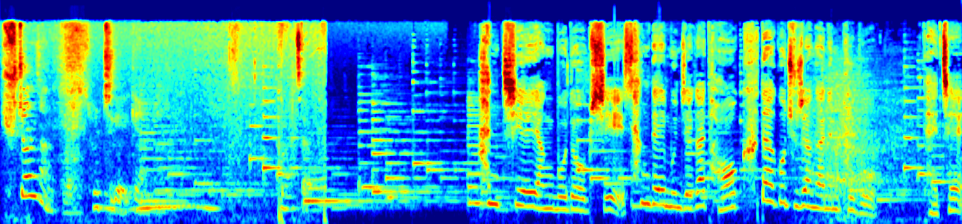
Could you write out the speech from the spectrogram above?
휴전 상태야. 솔직히 얘기하면. 한치의 양보도 없이 상대의 문제가 더 크다고 주장하는 부부. 대체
